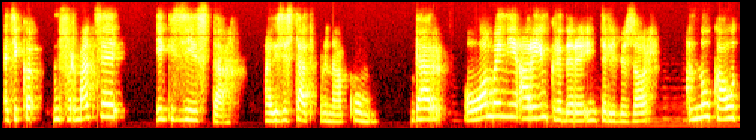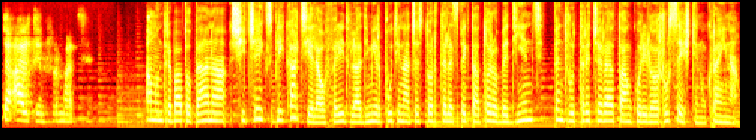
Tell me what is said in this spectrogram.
Adică informație există, a existat până acum, dar oamenii are încredere în televizor, nu caută alte informații. Am întrebat-o pe Ana și ce explicație le-a oferit Vladimir Putin acestor telespectatori obedienți pentru trecerea tancurilor rusești în Ucraina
